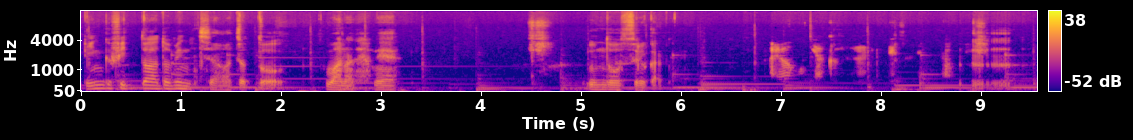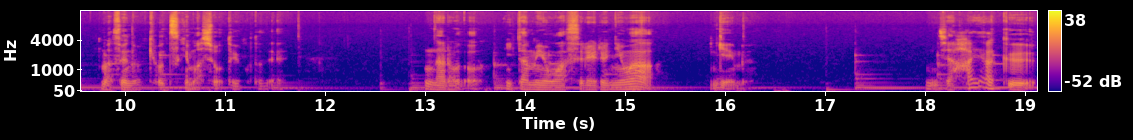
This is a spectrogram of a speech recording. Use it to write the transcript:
リングフィットアドベンチャーはちょっと罠だよね。運動するから。あれはもう逆ですね。うん。まあそういうのを気をつけましょうということで。なるほど。痛みを忘れるにはゲーム。じゃあ早く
